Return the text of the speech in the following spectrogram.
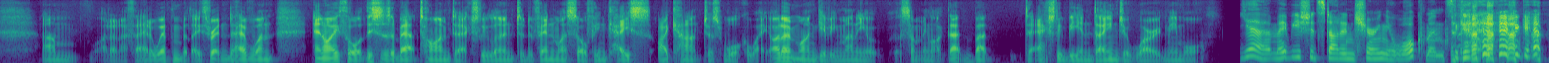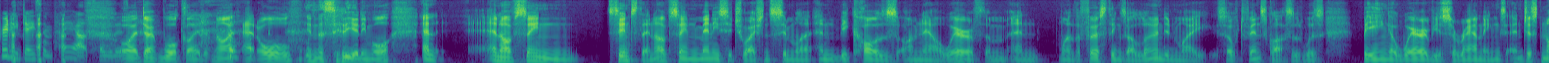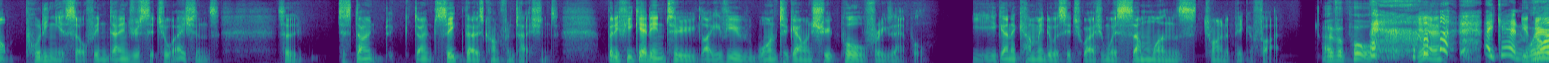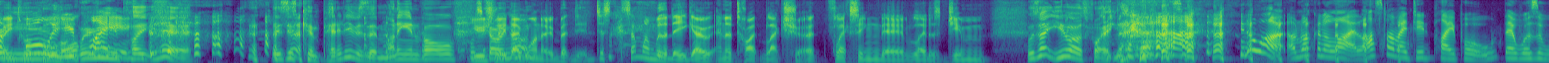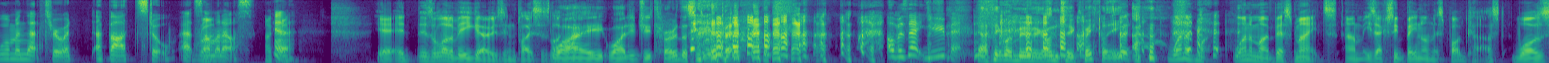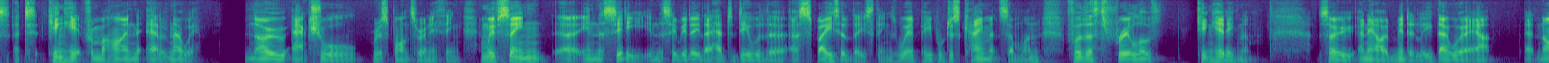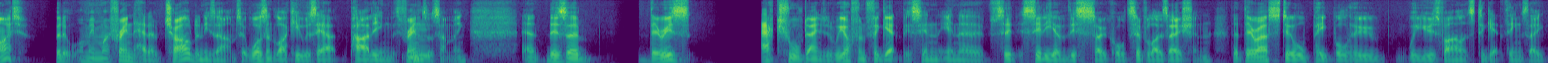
Um, I don't know if they had a weapon, but they threatened to have one. And I thought this is about time to actually learn to defend myself in case I can't just walk away. I don't mind giving money or something like that, but to actually be in danger worried me more. yeah, maybe you should start insuring your Walkmans to get, get pretty decent payouts over this. Or I don't walk late at night at all in the city anymore. And and I've seen since then I've seen many situations similar and because I'm now aware of them and one of the first things I learned in my self-defense classes was being aware of your surroundings and just not putting yourself in dangerous situations. So just don't don't seek those confrontations. But if you get into like if you want to go and shoot pool, for example, you're going to come into a situation where someone's trying to pick a fight. Over pool. Yeah. Again, You've what not been to a pool pool are you hall? Where are you playing? playing? Yeah. Is this competitive? Is there money involved? What's Usually going they on? want to, but just someone with an ego and a tight black shirt flexing their latest gym. Was that you I was playing? you know what? I'm not going to lie. Last time I did play pool, there was a woman that threw a, a bath stool at Right. someone else. Okay. Yeah. Yeah, it, there's a lot of egos in places like why? Why did you throw the steel? Oh, was that you, Ben? yeah, I think we're moving on too quickly. One of my one of my best mates, um, he's actually been on this podcast, was a t- king hit from behind out of nowhere. no actual response or anything. And we've seen uh, in the city, in the CBD, they had to deal with a, a spate of these things where people just came at someone for the thrill of king hitting them. So, and now admittedly, they were out at night. But it, I mean, my friend had a child in his arms. It wasn't like he was out partying with friends Mm. or something. And there's a, there is actual dangers. We often forget this in, in a city of this so-called civilization that there are still people who will use violence to get things they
